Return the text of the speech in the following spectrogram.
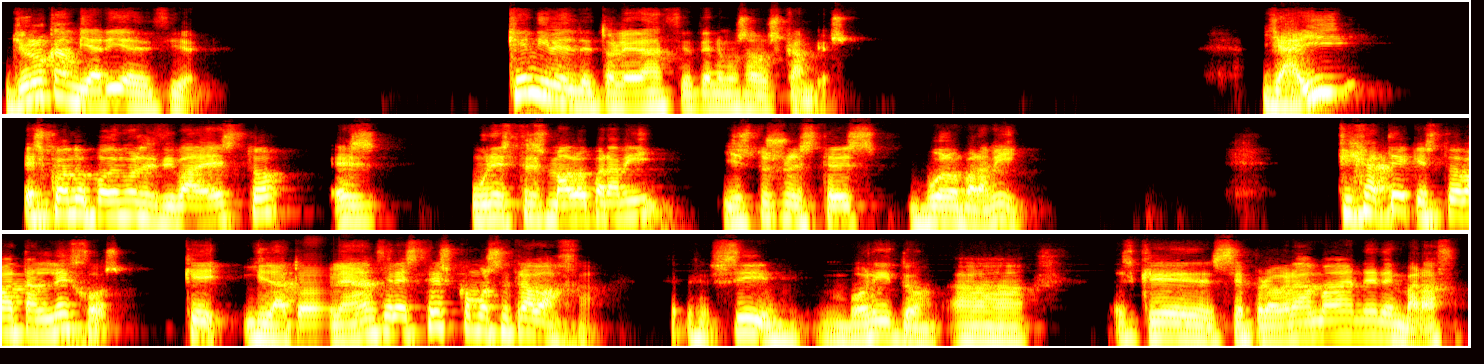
Yo lo cambiaría a decir, ¿qué nivel de tolerancia tenemos a los cambios? Y ahí es cuando podemos decir, vale, esto es un estrés malo para mí y esto es un estrés bueno para mí. Fíjate que esto va tan lejos que, ¿y la tolerancia al estrés cómo se trabaja? Sí, bonito. Ah, es que se programa en el embarazo.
